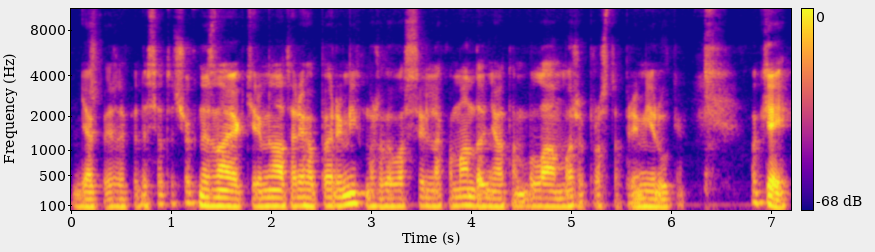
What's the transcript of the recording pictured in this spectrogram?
Дякую за 50 очок. Не знаю, як Термінатор його переміг. Можливо, сильна команда в нього там була, може просто прямі руки. Окей,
